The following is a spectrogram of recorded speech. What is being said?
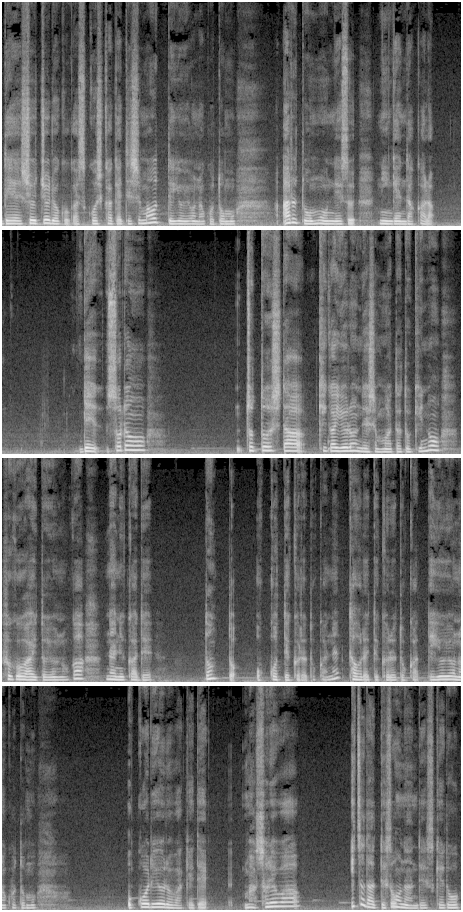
で集中力が少し欠けてしまうっていうようなこともあると思うんです人間だから。でそのちょっとした気が緩んでしまった時の不具合というのが何かでドンと落っこってくるとかね倒れてくるとかっていうようなことも起こりうるわけでまあそれはいつだってそうなんですけど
